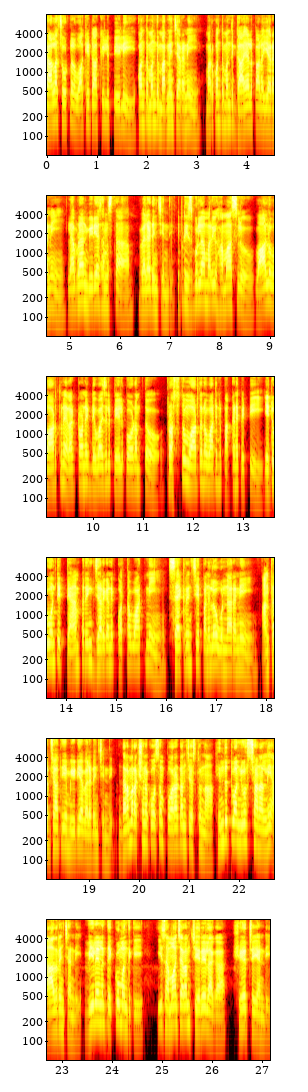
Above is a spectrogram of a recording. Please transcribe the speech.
చాలా చోట్ల వాకీ టాకీలు పేలి కొంతమంది మరణించారని మరికొంతమంది గాయాల పాలయ్యారని లెబనాన్ మీడియా సంస్థ వెల్లడించింది. ఇప్పుడు హిజ్బుల్లా మరియు హమాస్లు వాళ్ళు వాడుతున్న ఎలక్ట్రానిక్ డివైజులు పేలిపోవడంతో ప్రస్తుతం వాడుతున్న వాటిని పక్కన పెట్టి ఎటువంటి ట్యాంపరింగ్ జరగని కొత్త వాటిని సేకరించే పనిలో ఉన్నారని అంతర్జాతీయ అంతర్జాతీయ మీడియా వెల్లడించింది. ధర్మరక్షణ కోసం పోరాటం చేస్తున్న హిందుత్వ న్యూస్ ఛానల్ని ఆదరించండి. వీలైనంత ఎక్కువ మందికి ఈ సమాచారం చేరేలాగా షేర్ చేయండి.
